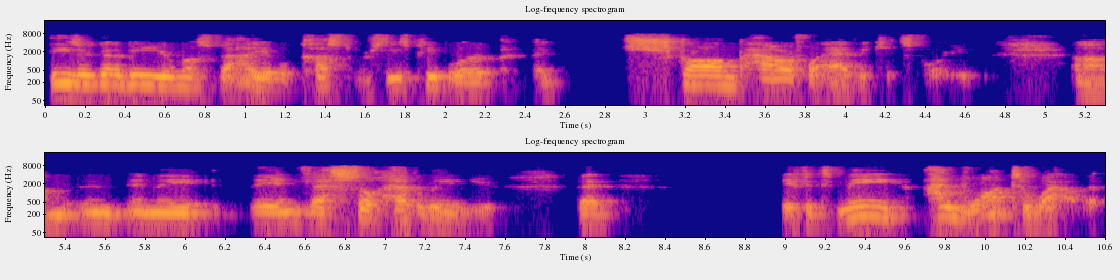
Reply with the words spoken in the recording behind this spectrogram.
these are going to be your most valuable customers. These people are like, strong, powerful advocates for you. Um, and, and they, they invest so heavily in you that if it's me, I want to wow them.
